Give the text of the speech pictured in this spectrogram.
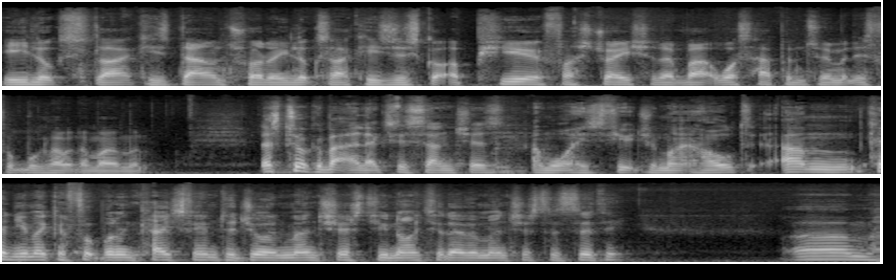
He looks like he's downtrodden. He looks like he's just got a pure frustration about what's happened to him at this football club at the moment. Let's talk about Alexis Sanchez and what his future might hold. Um, can you make a footballing case for him to join Manchester United over Manchester City? Um,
